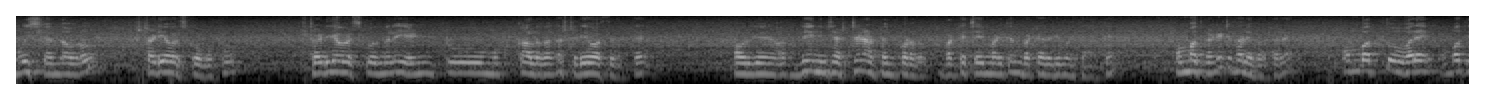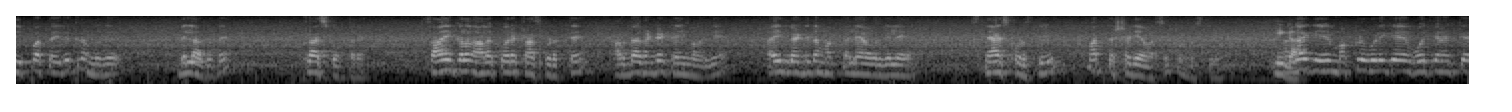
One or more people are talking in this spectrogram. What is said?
ಮುಗಿಸ್ಕೊಂಡು ಅವರು ಸ್ಟಡಿ ಅವರ್ಸ್ಗೆ ಹೋಗ್ಬೇಕು. ಸ್ಟಡಿ ಅವರ್ಸ್ಗೆ ಹೋದ್ಮೇಲೆ ಎಂಟು ಮುಕ್ಕಾಲು ಗಂಟೆ ಸ್ಟಡಿ ಅವರ್ಸ್ ಇರುತ್ತೆ. ಅವ್ರಿಗೆ ಹದಿನೈದು ನಿಮಿಷ ಅಷ್ಟೇ ನಾವು ಟೈಮ್ ಕೊಡೋದು. ಬಟ್ಟೆ ಚೇಂಜ್ ಮಾಡ್ಕೊಂಡು ಬಟ್ಟೆ ರೆಡಿ ಮಾಡ್ಕೊಳಕ್ಕೆ ಒಂಬತ್ತು ಗಂಟೆ ಟಿಫನಿಗೆ ಬರ್ತಾರೆ. ಒಂಬತ್ತುವರೆ ಒಂಬತ್ತು ಇಪ್ಪತ್ತೈದಕ್ಕೆ ನಮಗೆ ಬೆಲ್ ಆಗುತ್ತೆ ಕ್ಲಾಸ್ಗೆ ಹೋಗ್ತಾರೆ. ಸಾಯಂಕಾಲ ನಾಲ್ಕೂವರೆ ಕ್ಲಾಸ್ ಬಿಡುತ್ತೆ. ಅರ್ಧ ಗಂಟೆ ಟೈಮ್ ಅವರಿಗೆ. ಐದು ಗಂಟೆಯಿಂದ ಮತ್ತಲ್ಲೇ ಅವ್ರಿಗೆಲ್ಲ ಸ್ನ್ಯಾಕ್ಸ್ ಕೊಡಿಸ್ತೀವಿ. ಮತ್ತೆ ಸ್ಟಡಿ ಅವರ್ಸಿಗೆ ಕೊಡಿಸ್ತೀವಿ. ಹೀಗಾಗಿ ಮಕ್ಕಳುಗಳಿಗೆ ಓದ್ಕೊಳಕ್ಕೆ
